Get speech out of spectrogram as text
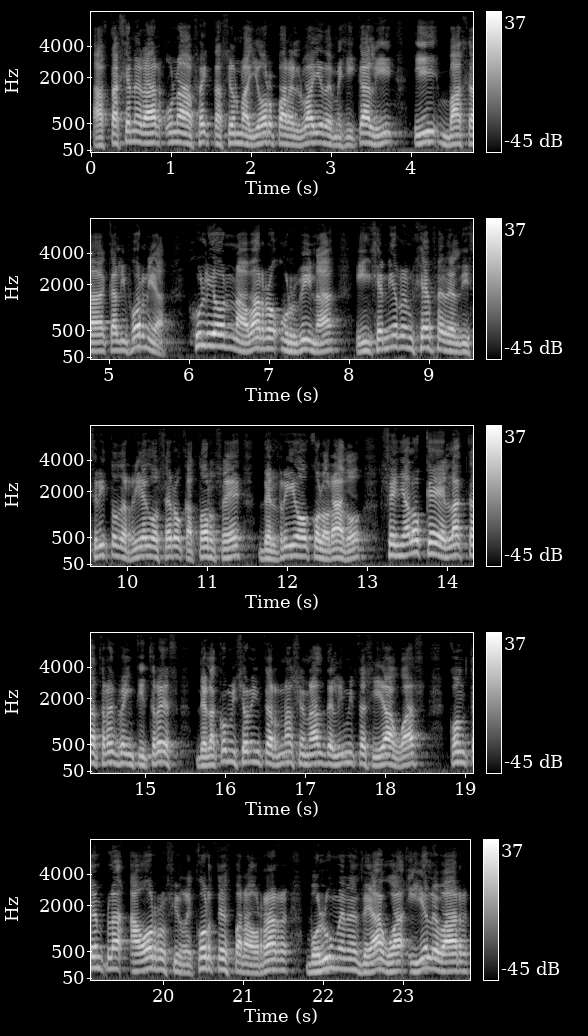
hasta generar una afectación mayor para el Valle de Mexicali y Baja California. Julio Navarro Urbina, ingeniero en jefe del Distrito de Riego 014 del Río Colorado, señaló que el Acta 323 de la Comisión Internacional de Límites y Aguas contempla ahorros y recortes para ahorrar volúmenes de agua y elevar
